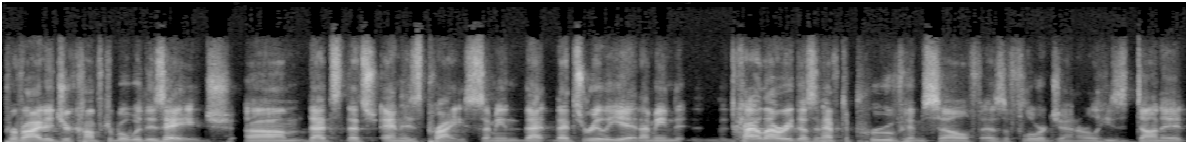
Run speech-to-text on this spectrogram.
provided you're comfortable with his age. Um, that's that's and his price. I mean that that's really it. I mean, Kyle Lowry doesn't have to prove himself as a floor general. He's done it.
